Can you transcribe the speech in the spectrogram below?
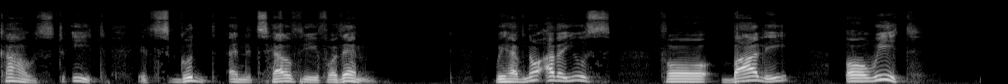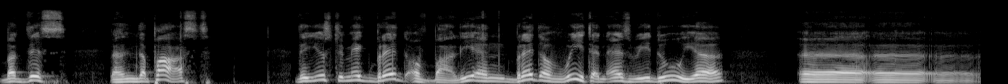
cows to eat. It's good and it's healthy for them. We have no other use for barley or wheat but this. That in the past, they used to make bread of barley and bread of wheat, and as we do here, uh, uh,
